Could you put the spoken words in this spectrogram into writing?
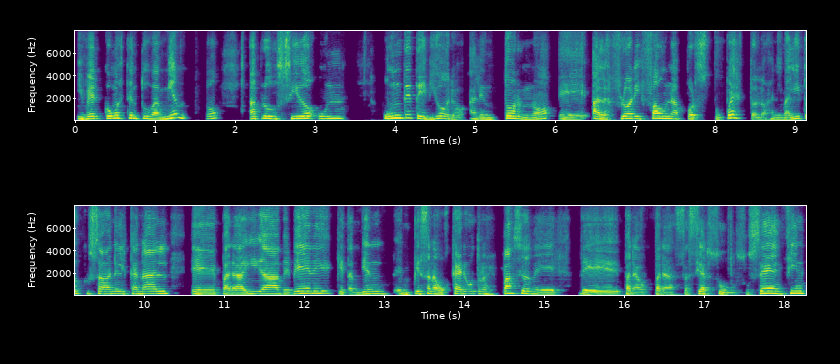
y ver cómo este entubamiento ha producido un, un deterioro al entorno, eh, a la flora y fauna, por supuesto, los animalitos que usaban el canal eh, para ir a beber, eh, que también empiezan a buscar otros espacios de, para, saciar su, su, sed, en fin,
